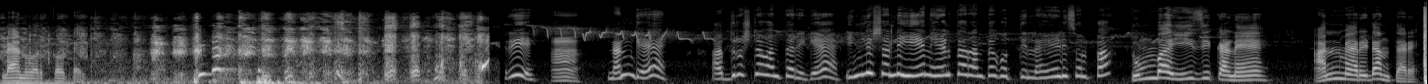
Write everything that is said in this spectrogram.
ಪ್ಲಾನ್ ವರ್ಕೌಟ್ ಆಯ್ತು. ರೀ ಹಾ. ನನ್ಗೆ ಅದೃಷ್ಟವಂತರಿಗೆ ಇಂಗ್ಲಿಷ್ ಅಲ್ಲಿ ಏನ್ ಹೇಳ್ತಾರಂತ ಗೊತ್ತಿಲ್ಲ. ಹೇಳಿ ಸ್ವಲ್ಪ. ತುಂಬಾ ಈಸಿ ಕಣೆ ಅನ್ಮ್ಯಾರಿಡ್ ಅಂತಾರೆ.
